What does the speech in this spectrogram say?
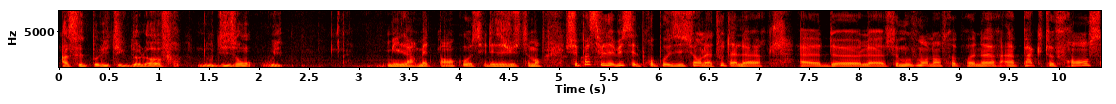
À cette politique de l'offre, nous disons oui mais ils la remettent pas en cause, c'est des ajustements. Je ne sais pas si vous avez vu cette proposition là tout à l'heure euh, de ce mouvement d'entrepreneurs Impact France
